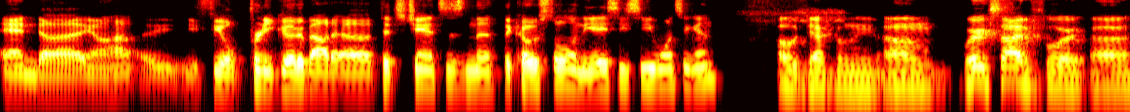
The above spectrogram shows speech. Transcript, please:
And uh, you know, how, you feel pretty good about uh, Pitt's chances in the the Coastal and the ACC once again. Oh, definitely. Um, we're excited for it. Uh,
